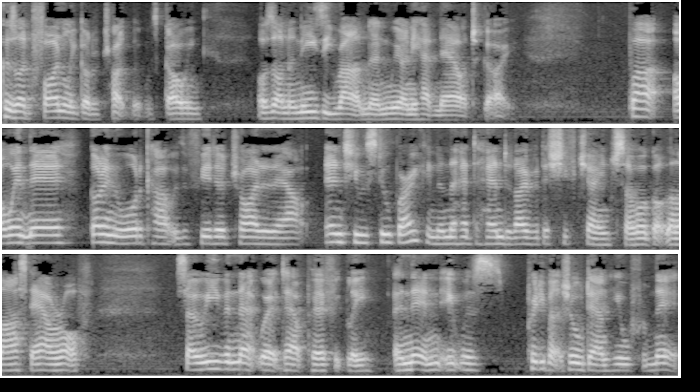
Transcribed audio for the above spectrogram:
Because I'd finally got a truck that was going. I was on an easy run and we only had an hour to go. But I went there, got in the water cart with the fitter, tried it out, and she was still broken, and they had to hand it over to shift change. So I got the last hour off. So even that worked out perfectly and then it was pretty much all downhill from there.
